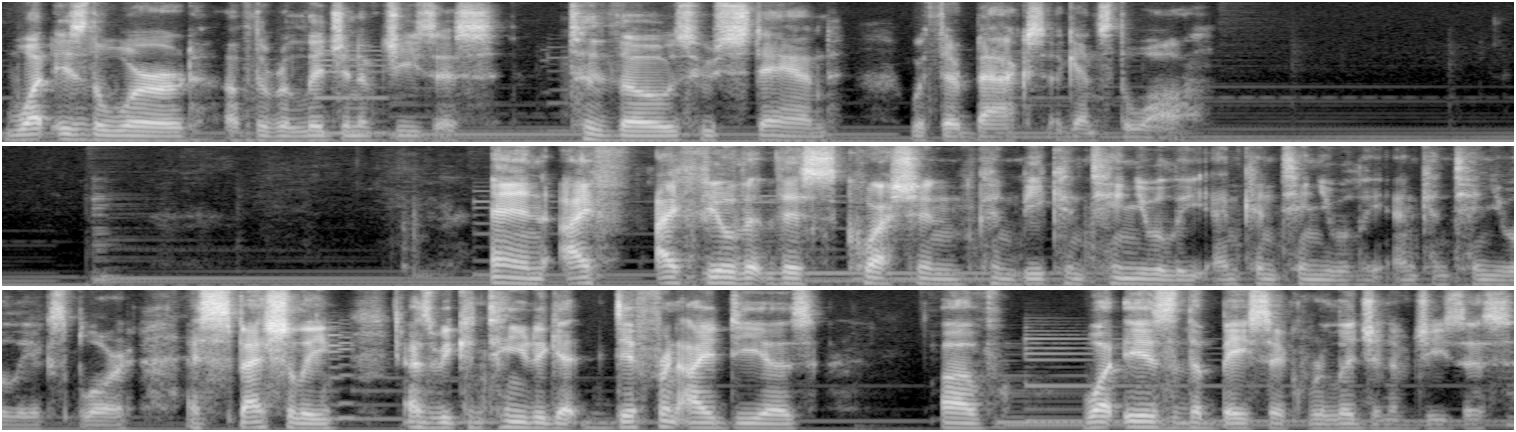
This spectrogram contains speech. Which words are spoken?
What is the word of the religion of Jesus to those who stand with their backs against the wall? And I, I feel that this question can be continually and continually and continually explored, especially as we continue to get different ideas of what is the basic religion of Jesus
